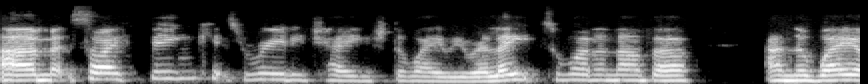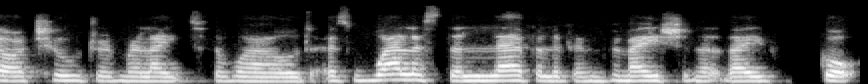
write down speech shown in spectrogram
Um, so I think it's really changed the way we relate to one another and the way our children relate to the world, as well as the level of information that they've got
